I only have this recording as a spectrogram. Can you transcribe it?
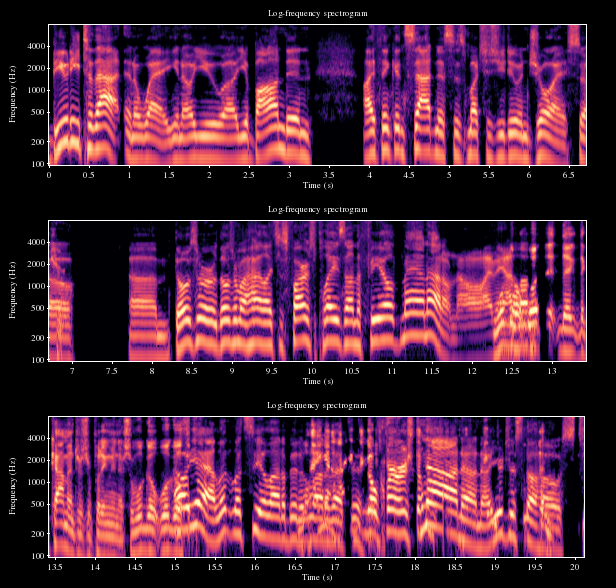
beauty to that in a way you know you uh you bond in i think in sadness as much as you do in joy so um those are those are my highlights as far as plays on the field man i don't know i mean We'll I love, the, the, the commenters are putting me in there, so we'll go. We'll go. oh through- yeah let, let's see a lot of bit a lot of on, I that get to go first. Don't- No, no, no. You're just the host.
